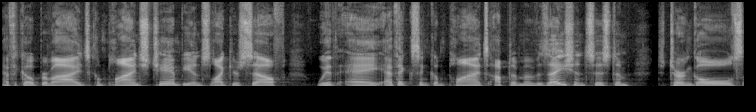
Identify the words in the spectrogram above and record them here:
Ethico provides compliance champions like yourself with a ethics and compliance optimization system to turn goals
